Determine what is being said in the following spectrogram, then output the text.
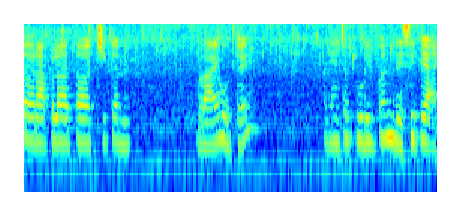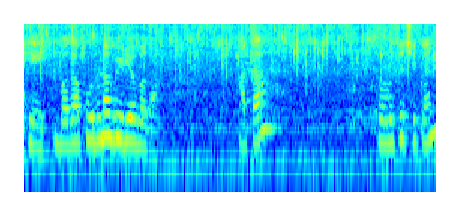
तर आपलं आता चिकन फ्राय होतं आहे आणि ह्याच्या पुढील पण रेसिपी आहे. बघा पूर्ण व्हिडिओ बघा. आता थोडंसं चिकन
